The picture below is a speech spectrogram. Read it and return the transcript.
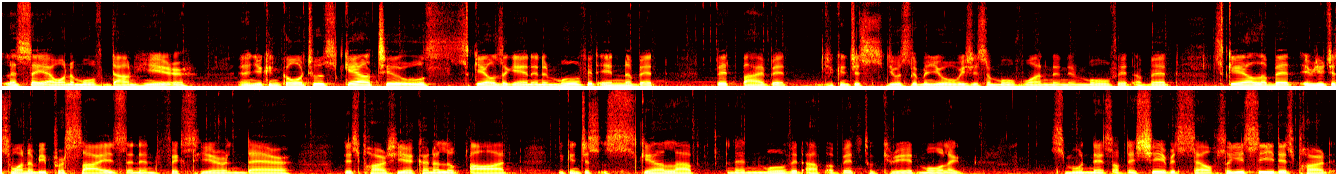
Let's say I want to move down here. And you can go to scale tools, scales again, and then move it in a bit, bit by bit. You can just use the menu, which is a move one, and then move it a bit, scale a bit. If you just want to be precise and then fix here and there, this part here kind of look odd. You can just scale up and then move it up a bit to create more like smoothness of the shape itself. So you see this part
